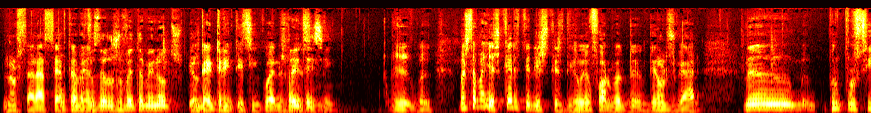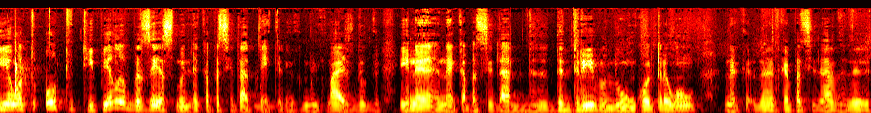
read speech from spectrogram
Não estará certamente. Para fazer os 90 minutos. Ele tem 35 anos. 35. Mas também as características dele, a forma dele de jogar, uh, propicia outro, outro tipo. Ele baseia-se muito na capacidade técnica, muito mais do que. e na, na capacidade de, de drible, de um contra um, na, na capacidade de,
